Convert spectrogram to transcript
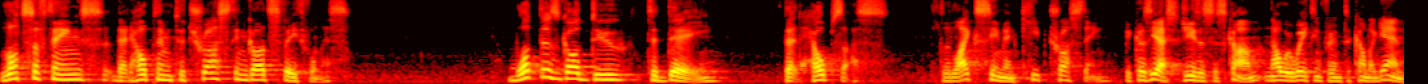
lots of things that helped him to trust in God's faithfulness. What does God do today that helps us to, like Simeon, keep trusting? Because, yes, Jesus has come. Now we're waiting for him to come again.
